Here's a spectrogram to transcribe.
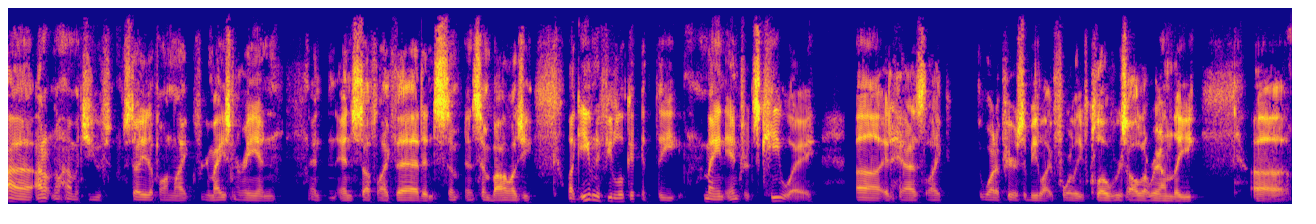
uh, I don't know how much you've studied up on like Freemasonry and and, and stuff like that and, some and symbology. Like even if you look at the main entrance keyway, uh, it has like what appears to be like four leaf clovers all around the uh,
